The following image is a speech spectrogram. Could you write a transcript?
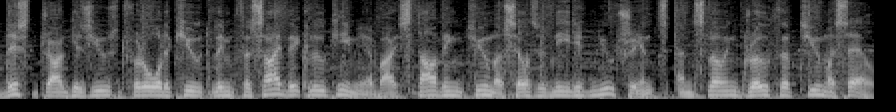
This drug is used for all acute lymphocytic leukemia by starving tumor cells of needed nutrients and slowing growth of tumor cell.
